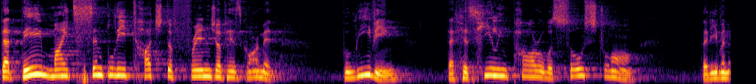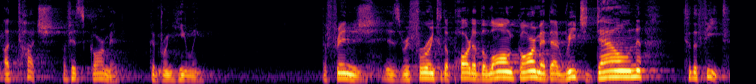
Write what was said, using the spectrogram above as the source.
that they might simply touch the fringe of his garment, believing that his healing power was so strong that even a touch of his garment could bring healing. The fringe is referring to the part of the long garment that reached down to the feet.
